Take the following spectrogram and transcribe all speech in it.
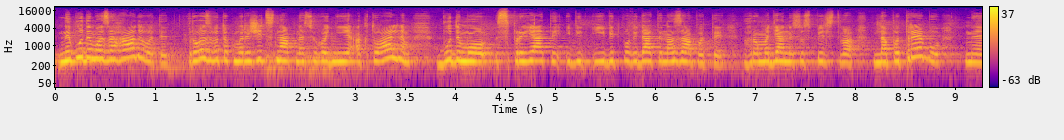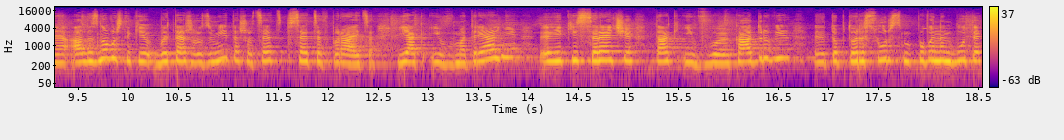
Не будемо загадувати. Розвиток мережі ЦНАП на сьогодні є актуальним. Будемо сприяти і від- і відповідати на запити громадян і суспільства на потребу. Е, Але знову ж таки, ви теж розумієте, що це все це впирається як і в матеріальні е, якісь речі, так і в кадрові, е, тобто ресурс повинен бути.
